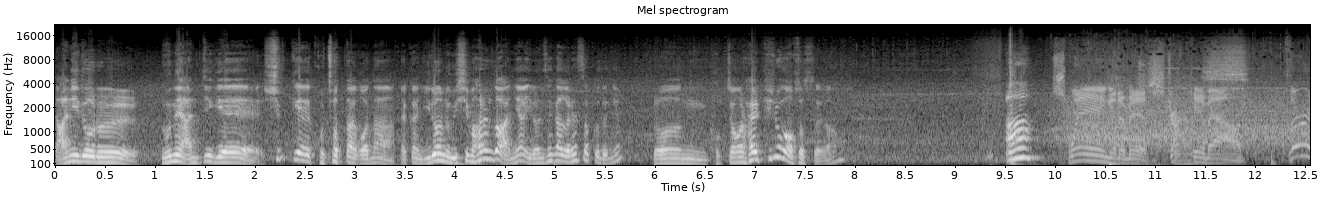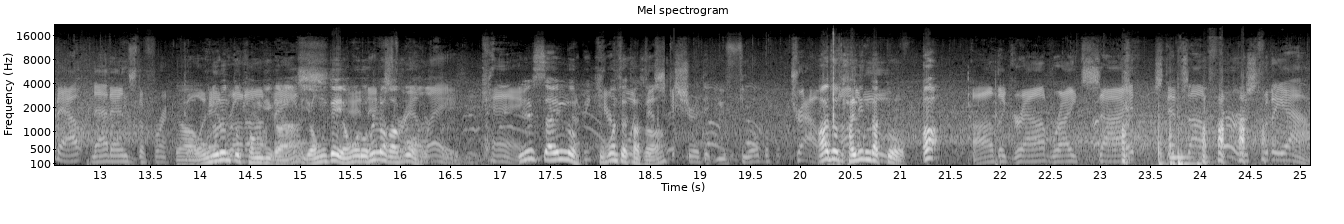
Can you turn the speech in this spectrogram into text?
난이도를 눈에 안 띄게 쉽게 고쳤다거나 약간 이런 의심하는 거 아니야? 이런 생각을 했었거든요 그런 걱정을 할 필요가 없었어요 아! 야, 오늘은 또 경기가 base. 0대 0으로 And next for 흘러가고 LA, Kang. 1사 1루 Be 두 번째 Trout 아저 달린다. 또 아! On the ground, right side. Steps on first for the out.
